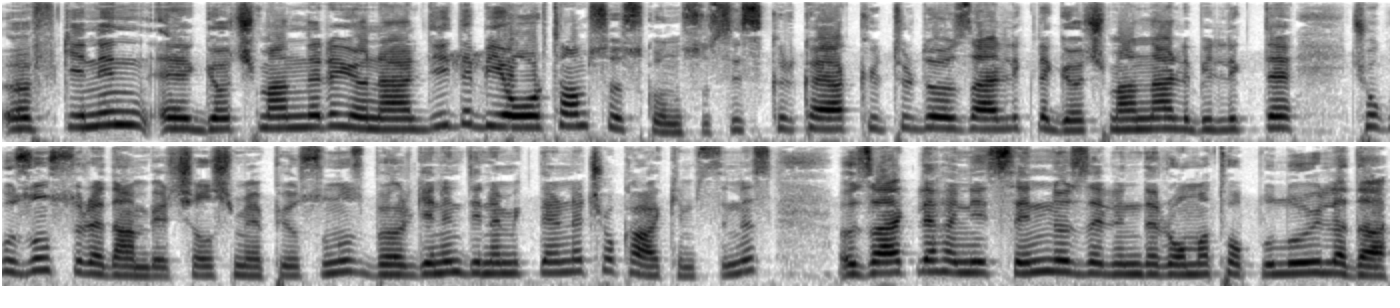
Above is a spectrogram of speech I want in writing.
öfkenin e, göçmenlere yöneldiği de bir ortam söz konusu. Siz Kırkayak Kültür'de özellikle göçmenlerle birlikte çok uzun süreden beri çalışma yapıyorsunuz. Bölgenin dinamiklerine çok hakimsiniz. Özellikle hani senin özelinde Roma topluluğuyla da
